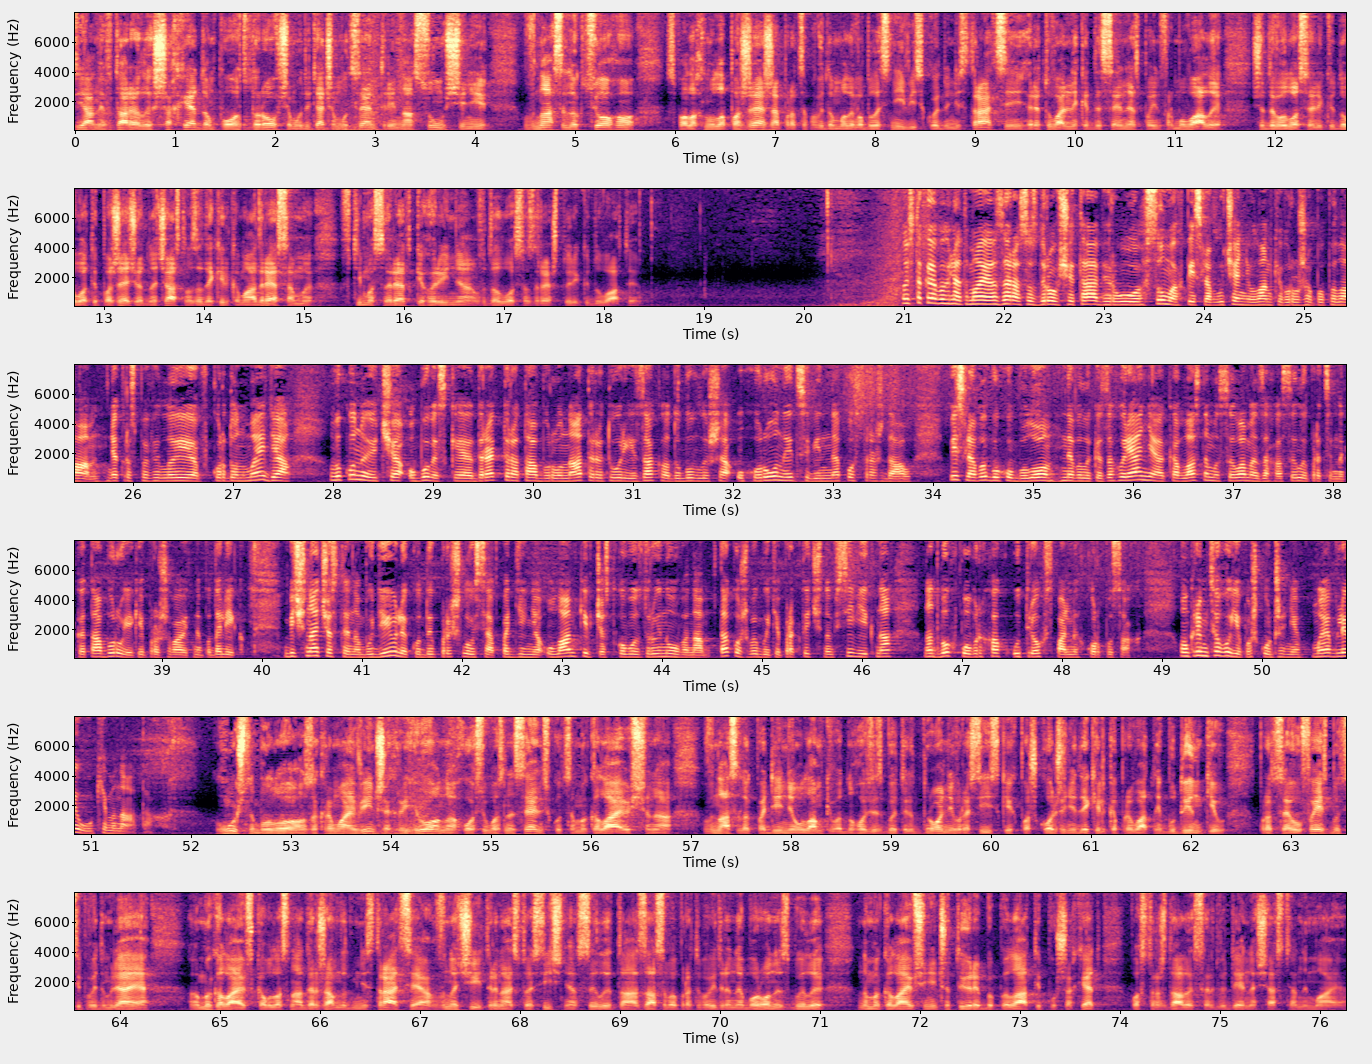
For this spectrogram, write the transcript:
росіяни вдарили шахедом по оздоровчому дитячому центрі на Сумщині. Внаслідок цього спалахнула пожежа. Про це повідомили в обласній військовій адміністрації. Рятувальники ДСНС поінформували, що довелося ліквідувати пожежу одночасно за декількома адресами. Втім, осередки горіння вдалося зрештою ліквідувати. Ось такий вигляд має зараз оздоровчий табір у Сумах після влучання уламків ворожого ППЛА. Як розповіли в кордон медіа, виконуюча обов'язки директора табору на території закладу був лише охоронець. Він не постраждав. Після вибуху було невелике загоряння, яке власними силами загасили працівники табору, які проживають неподалік. Бічна частина будівлі, куди прийшлося падіння уламків, частково зруйнована. Також вибиті практично всі вікна на двох поверхах у трьох спальних корпусах. Окрім цього, є пошкоджені меблі у кімнатах. Гучно було, зокрема, і в інших регіонах. Ось у Вознесенську, це Миколаївщина. Внаслідок падіння уламків одного зі збитих дронів російських пошкоджені декілька приватних будинків. Про це у Фейсбуці повідомляє е, Миколаївська обласна державна адміністрація. Вночі 13 січня сили та засоби протиповітряної оборони збили на Миколаївщині чотири БПЛА типу шахет. Постраждалих серед людей на щастя немає.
